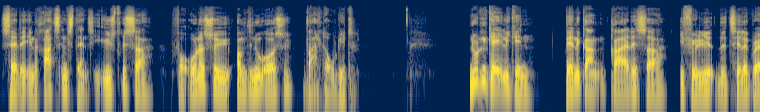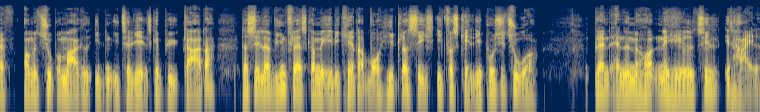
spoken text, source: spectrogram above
satte en retsinstans i Østrig sig for at undersøge, om det nu også var lovligt. Nu er den gal igen. Denne gang drejer det sig ifølge The Telegraph om et supermarked i den italienske by Garda, der sælger vinflasker med etiketter, hvor Hitler ses i forskellige positurer. Blandt andet med håndene hævet til et hejl.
